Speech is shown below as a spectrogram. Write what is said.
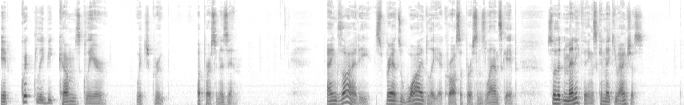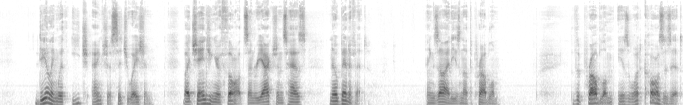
it quickly becomes clear which group a person is in. Anxiety spreads widely across a person's landscape so that many things can make you anxious. Dealing with each anxious situation by changing your thoughts and reactions has no benefit. Anxiety is not the problem. The problem is what causes it,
